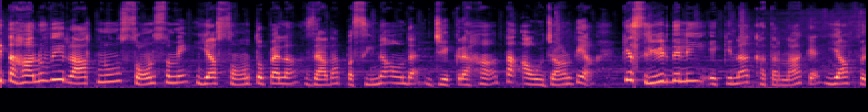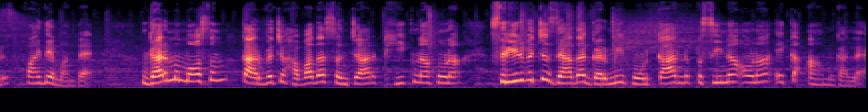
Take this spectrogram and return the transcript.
ਕੀ ਤੁਹਾਨੂੰ ਵੀ ਰਾਤ ਨੂੰ ਸੌਣ ਸਮੇਂ ਜਾਂ ਸੌਣ ਤੋਂ ਪਹਿਲਾਂ ਜ਼ਿਆਦਾ ਪਸੀਨਾ ਆਉਂਦਾ ਹੈ? ਜੇਕਰ ਹਾਂ, ਤਾਂ ਆਓ ਜਾਣਦੇ ਹਾਂ ਕਿ ਸਰੀਰ ਦੇ ਲਈ ਇਹ ਕਿੰਨਾ ਖਤਰਨਾਕ ਹੈ ਜਾਂ ਫਿਰ ਫਾਇਦੇਮੰਦ ਹੈ। ਗਰਮ ਮੌਸਮ, ਘਰ ਵਿੱਚ ਹਵਾ ਦਾ ਸੰਚਾਰ ਠੀਕ ਨਾ ਹੋਣਾ, ਸਰੀਰ ਵਿੱਚ ਜ਼ਿਆਦਾ ਗਰਮੀ ਹੋਣ ਕਾਰਨ ਪਸੀਨਾ ਆਉਣਾ ਇੱਕ ਆਮ ਗੱਲ ਹੈ।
